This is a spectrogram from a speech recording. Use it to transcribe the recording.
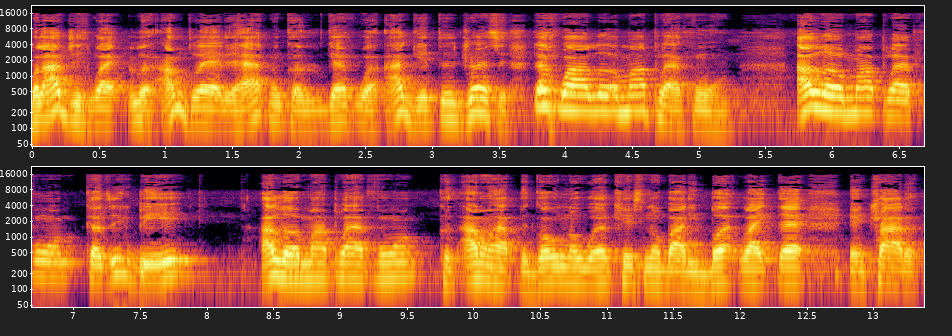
But I just like, look, I'm glad it happened because guess what? I get to address it. That's why I love my platform. I love my platform because it's big. I love my platform because I don't have to go nowhere, kiss nobody butt like that, and try to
